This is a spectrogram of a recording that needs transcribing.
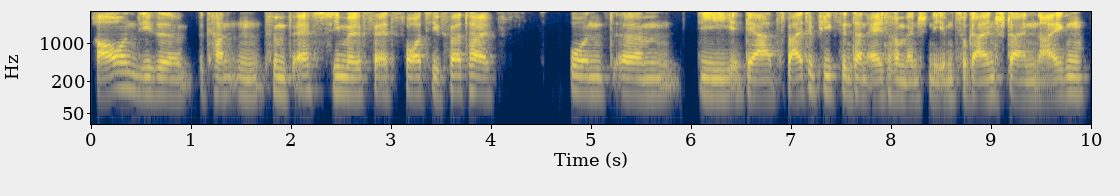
Frauen, diese bekannten 5Fs, Female Fat, 40, Fertile. Und ähm, die, der zweite Peak sind dann ältere Menschen, die eben zu Gallensteinen neigen.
